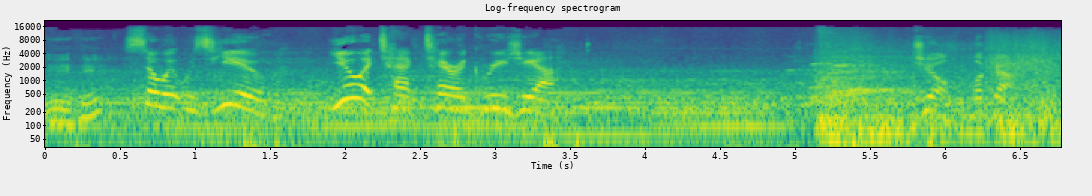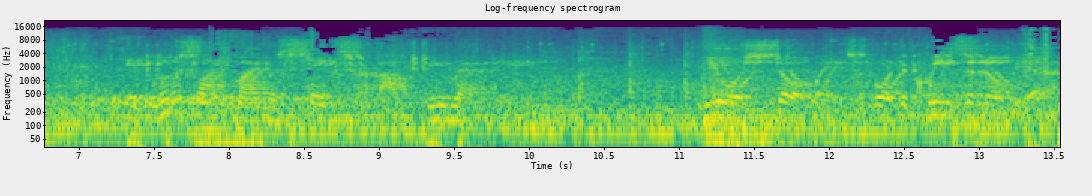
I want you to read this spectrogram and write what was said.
Mm-hmm. So it was you. You attacked Terra Grigia. Jill, look out. It looks like my mistakes are about to be remedied. You are stowaways aboard the Queen Zenobia.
